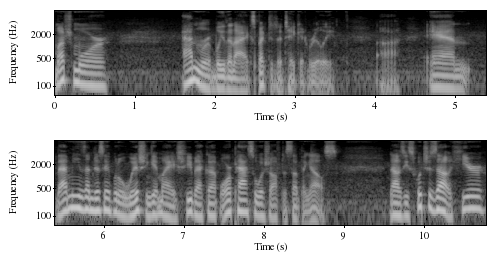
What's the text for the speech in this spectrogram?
much more admirably than I expected to take it, really. Uh, and that means I'm just able to wish and get my HP back up or pass a wish off to something else. Now as he switches out here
